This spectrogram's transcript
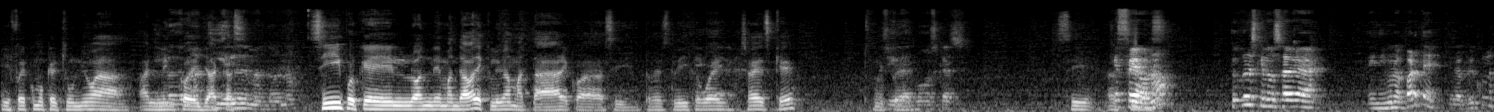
Y fue como que el que unió a- al elenco de Jackass. ¿no? Sí, porque lo demandaba de que lo iba a matar y cosas así. Entonces le dije, güey, ¿sabes qué? Pues Sí, las moscas. Sí, Qué así feo, es. ¿no? ¿Tú crees que no salga en ninguna parte de la película?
